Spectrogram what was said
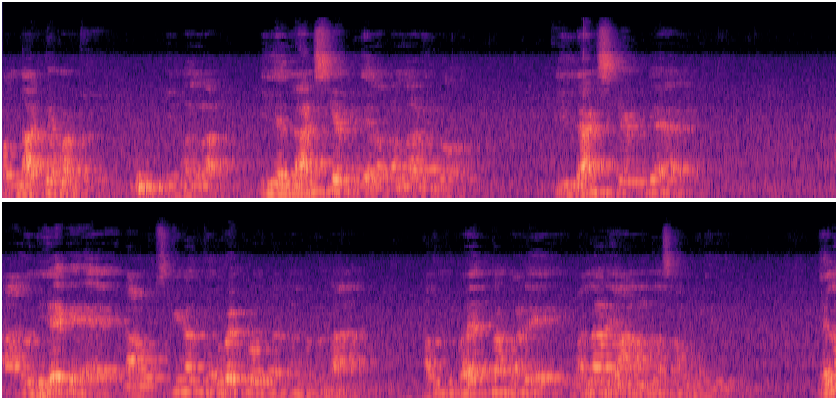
ಒಂದು ನಾಟ್ಯ ಮಾಡ್ತಾರೆ. ಈ ಮಲೆನಾಡು ಈ ಲ್ಯಾಂಡ್ಸ್ಕೇಪ್ ಇದೆಯಲ್ಲ ಮಲೆನಾಡಿಂದು ಈ ಲ್ಯಾಂಡ್ಸ್ಕೇಪ್ಗೆ ಅದನ್ನು ಹೇಗೆ ನಾವು ಸ್ಕ್ರೀನಲ್ಲಿ ತರಬೇಕು ಅಂತಕ್ಕಂಥದ್ದನ್ನ ಅದೊಂದು ಪ್ರಯತ್ನ ಮಾಡಿ ಮಲ್ನಾಡು ಯಾನ ಅಂತ ಸಾಂಗ್ ಮಾಡಿದ್ದೀವಿ. ಎಲ್ಲ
